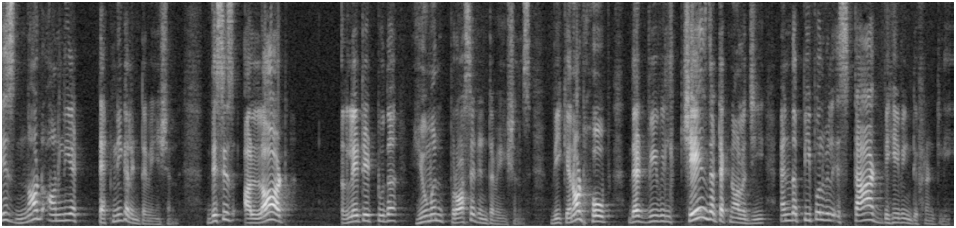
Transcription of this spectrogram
is not only a technical intervention. This is a lot related to the human process interventions. We cannot hope that we will change the technology and the people will start behaving differently.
